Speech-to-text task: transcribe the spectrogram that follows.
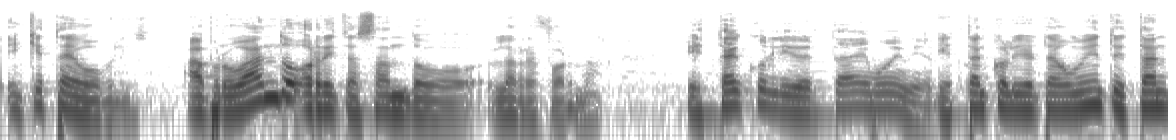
¿en qué está Evópolis? ¿Aprobando o rechazando la reforma? Están con libertad de movimiento. Están con libertad de movimiento, están,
